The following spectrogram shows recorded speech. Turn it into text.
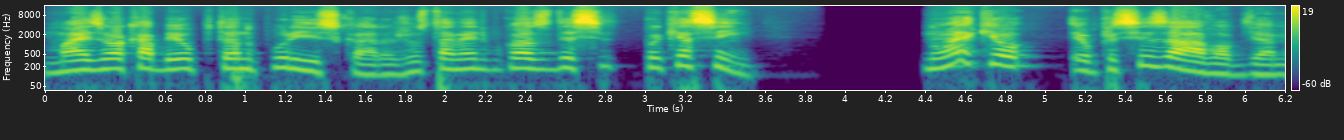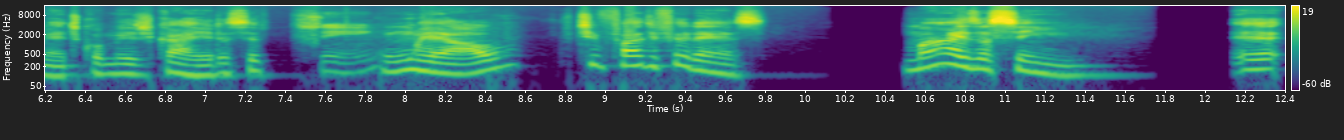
Mas eu acabei optando por isso, cara, justamente por causa desse, porque assim, não é que eu, eu precisava, obviamente, começo de carreira, você Sim. um real te faz diferença. Mas, assim, é,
